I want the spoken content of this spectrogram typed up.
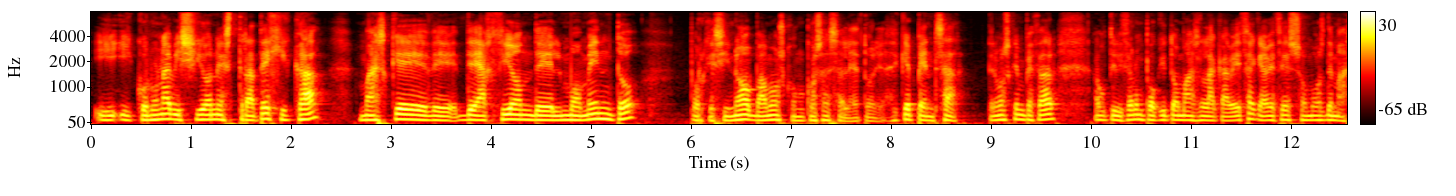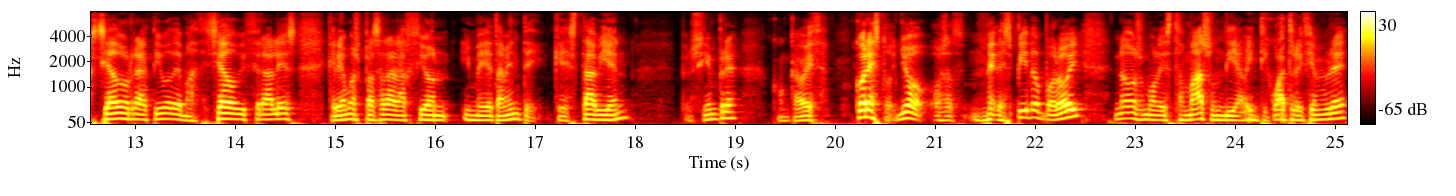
y, con una visión estratégica más que de, de acción del momento, porque si no vamos con cosas aleatorias. Hay que pensar, tenemos que empezar a utilizar un poquito más la cabeza, que a veces somos demasiado reactivos, demasiado viscerales, queremos pasar a la acción inmediatamente, que está bien, pero siempre con cabeza. Con esto, yo os me despido por hoy. No os molesto más. Un día 24 de diciembre.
